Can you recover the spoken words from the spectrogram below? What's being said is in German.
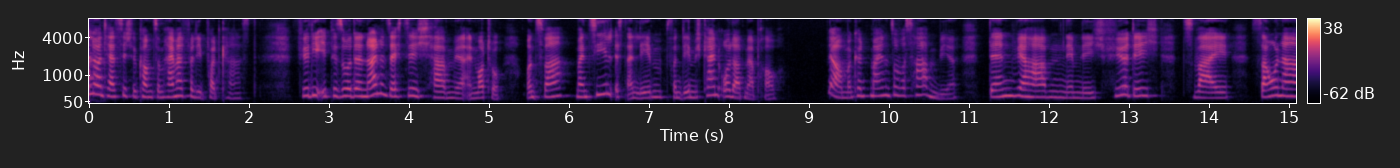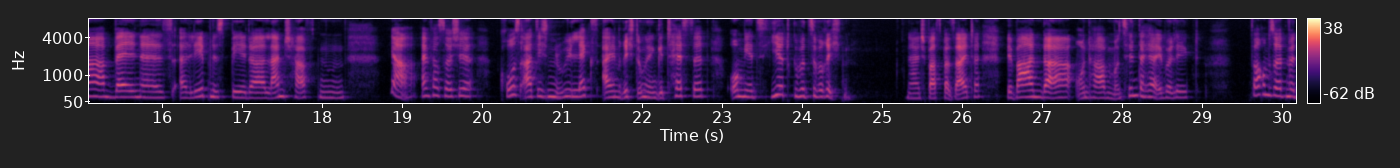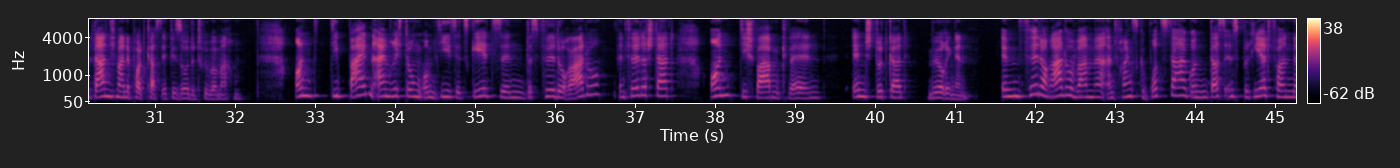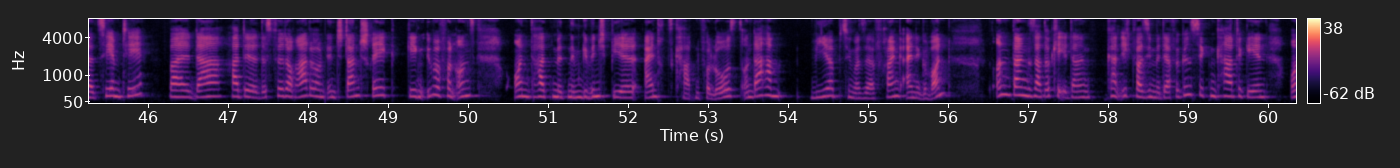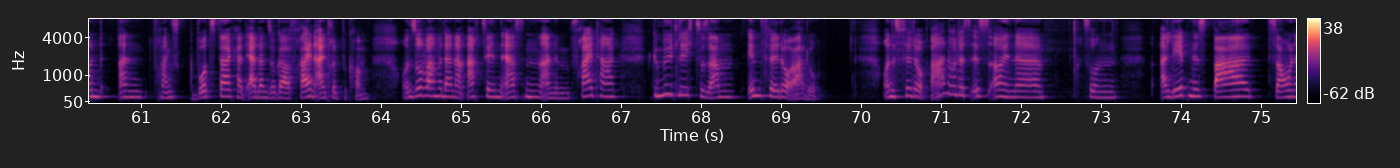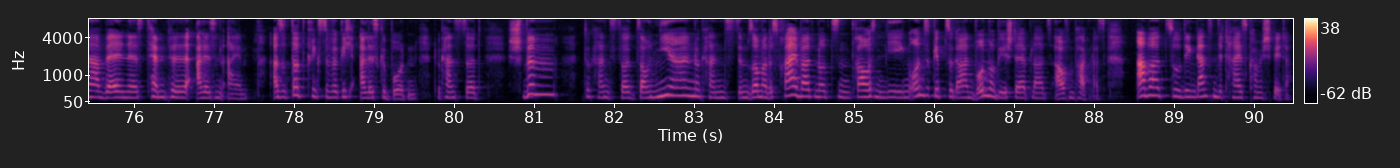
Hallo und herzlich willkommen zum Heimatverlieb Podcast. Für die Episode 69 haben wir ein Motto. Und zwar, mein Ziel ist ein Leben, von dem ich keinen Urlaub mehr brauche. Ja, man könnte meinen, sowas haben wir. Denn wir haben nämlich für dich zwei Sauna, Wellness, Erlebnisbäder, Landschaften, ja, einfach solche großartigen Relax-Einrichtungen getestet, um jetzt hier drüber zu berichten. Nein, Spaß beiseite. Wir waren da und haben uns hinterher überlegt, Warum sollten wir da nicht mal eine Podcast-Episode drüber machen? Und die beiden Einrichtungen, um die es jetzt geht, sind das Fildorado in Filderstadt und die Schwabenquellen in Stuttgart-Möhringen. Im Fildorado waren wir an Franks Geburtstag und das inspiriert von der CMT, weil da hatte das Fildorado den Stand schräg gegenüber von uns und hat mit einem Gewinnspiel Eintrittskarten verlost. Und da haben wir, beziehungsweise Frank, eine gewonnen und dann gesagt, okay, dann kann ich quasi mit der vergünstigten Karte gehen und an Franks Geburtstag hat er dann sogar freien Eintritt bekommen. Und so waren wir dann am 18.01. an einem Freitag gemütlich zusammen im Fildorado. Und das Fildorado, das ist eine, so ein Erlebnisbad, Sauna, Wellness, Tempel, alles in einem. Also dort kriegst du wirklich alles geboten. Du kannst dort schwimmen, Du kannst dort saunieren, du kannst im Sommer das Freibad nutzen, draußen liegen und es gibt sogar einen Wohnmobilstellplatz auf dem Parkplatz. Aber zu den ganzen Details komme ich später.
